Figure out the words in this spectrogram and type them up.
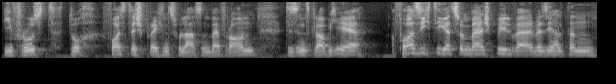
je Frust durch Fäuste sprechen zu lassen. Bei Frauen, die sind, glaube ich, eher vorsichtiger zum Beispiel, weil, weil sie halt dann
